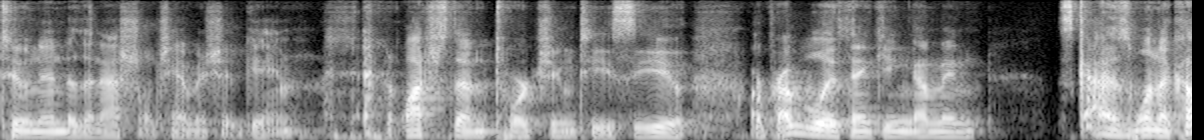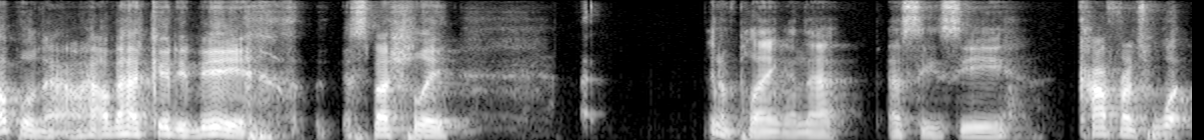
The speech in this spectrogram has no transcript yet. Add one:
tune into the national championship game and watch them torching TCU are probably thinking, I mean, this guy has won a couple now. How bad could he be? Especially, you know, playing in that SEC conference. What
